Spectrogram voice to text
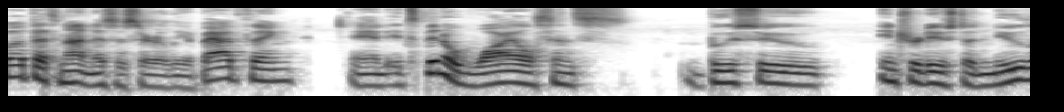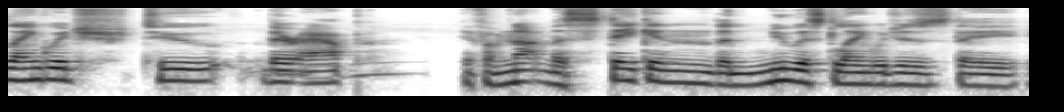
but that's not necessarily a bad thing. And it's been a while since Busuu introduced a new language to their app. If I'm not mistaken, the newest languages they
